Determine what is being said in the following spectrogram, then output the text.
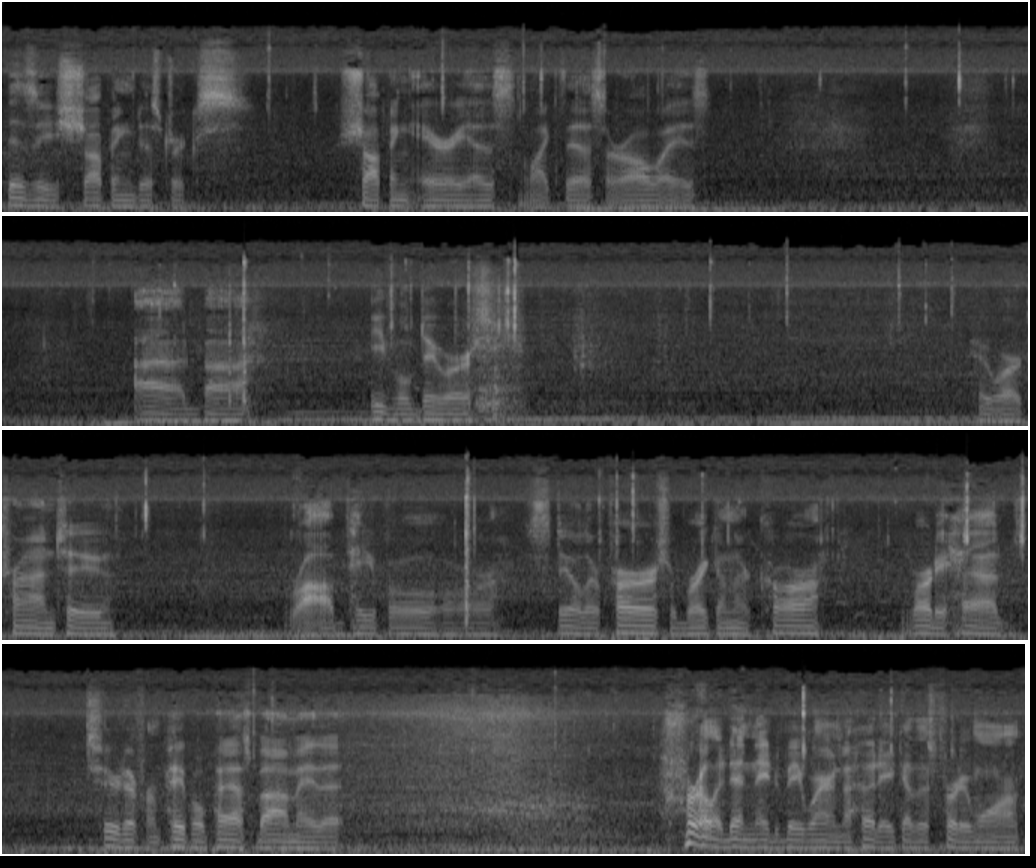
Busy shopping districts, shopping areas like this are always eyed by evildoers. who are trying to rob people or steal their purse or break in their car. I've already had two different people pass by me that really didn't need to be wearing the hoodie because it's pretty warm.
